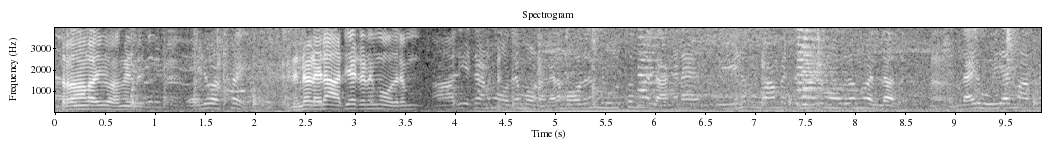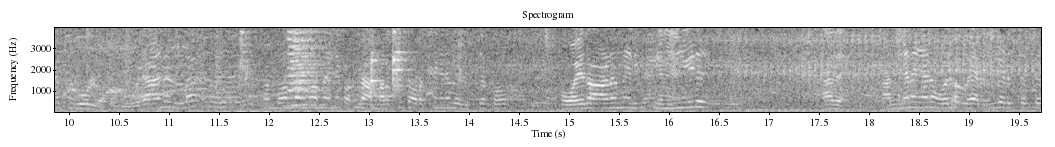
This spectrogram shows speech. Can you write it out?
എത്ര നാളായി വിവാഹം കഴിഞ്ഞത് ഏഴ് വർഷമായി. ഇതിന്റെ ഇടയിൽ ആദ്യമായിട്ടാണ് ഈ മോതിരം ആദ്യമായിട്ടാണ് മോതിരം പോകുന്നത് അങ്ങനെ മോതിരം ലൂസ് ഒന്നും അല്ല അങ്ങനെ വീണ് പോകാൻ പറ്റുന്ന ഒരു മോതിരമൊന്നും അല്ല അത് എന്തായാലും ഊരാൻ മാത്രമേ പോവുള്ളൂ. അപ്പൊ ഊരാനുള്ള ഒരു സംഭവം എന്ന് പറഞ്ഞു കഴിഞ്ഞാൽ കുറച്ച് അമർത്തി തുടച്ചിങ്ങനെ വലിച്ചപ്പോൾ പോയതാണെന്ന് എനിക്ക് പിന്നീട് അതെ. അങ്ങനെ ഞാൻ ഓരോ വിരലെടുത്തിട്ട്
